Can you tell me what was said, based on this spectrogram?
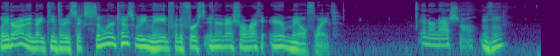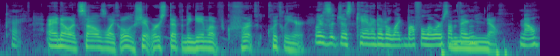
Later on in 1936, similar attempts would be made for the first international rocket air mail flight. International. Mhm. I know it sounds like, oh shit, we're stepping the game up qu- quickly here. What is it? Just Canada to like Buffalo or something? Mm, no. No.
